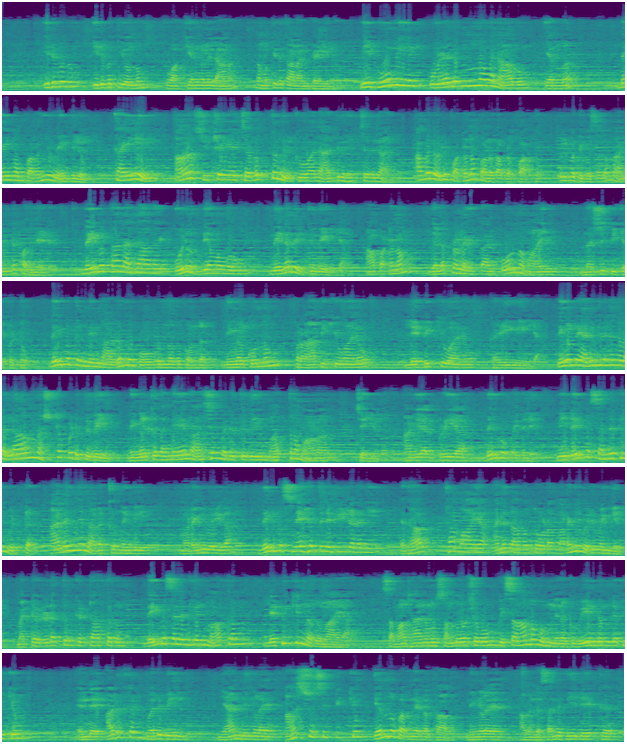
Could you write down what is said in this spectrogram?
ഇരുപതും ഇരുപത്തിയൊന്നും വാക്യങ്ങളിലാണ്. നമുക്കിത് കാണാൻ കഴിയുന്നു. നീ ഭൂമിയിൽ ഉഴലുന്നവനാകും എന്ന് ദൈവം പറഞ്ഞുവെങ്കിലും കയ്യിൽ ആ ശിക്ഷയെ ചെറുത്തു നിൽക്കുവാൻ ആഗ്രഹിച്ചതിനാൽ അവൻ ഒരു പട്ടണം പണിത് അവിടെ പാർത്തു. ഉൽപ്പത്തി പുസ്തകം നാലിന്റെ പതിനേഴ്. ദൈവത്താൽ അല്ലാതെ ഒരു ഉദ്യമവും നിലനിൽക്കുകയില്ല. ആ പട്ടണം ജലപ്രളയത്താൽ പൂർണമായും നശിപ്പിക്കപ്പെട്ടു. ദൈവത്തിൽ നിന്ന് അകന്നു പോകുന്നത് കൊണ്ട് നിങ്ങൾക്കൊന്നും പ്രാപിക്കുവാനോ ലഭിക്കുവാനോ കഴിയുകയില്ല. നിങ്ങളുടെ അനുഗ്രഹങ്ങളെല്ലാം നഷ്ടപ്പെടുത്തുകയും നിങ്ങൾക്ക് തന്നെ നാശം വരുത്തുകയും മാത്രമാണ് ചെയ്യുന്നത്. ആകയാൽ പ്രിയ ദൈവ പൈതലെ നീ ദൈവസന്നിധി വിട്ട് അലഞ്ഞു നടക്കുന്നെങ്കിൽ മടങ്ങി വരിക. ദൈവസ്നേഹത്തിന് കീഴടങ്ങി യഥാർത്ഥമായ അനുതാപത്തോടെ മടങ്ങി വരുമെങ്കിൽ മറ്റൊരിടത്തും കിട്ടാത്തതും ദൈവസന്നിധിയിൽ മാത്രം ലഭിക്കുന്നതുമായ സമാധാനവും സന്തോഷവും വിശ്രാമവും നിനക്ക് വീണ്ടും ലഭിക്കും. എന്റെ അടുക്കൽ വരുവീൻ ഞാൻ നിങ്ങളെ ആശ്വസിപ്പിക്കും എന്ന് പറഞ്ഞ കർത്താവ് നിങ്ങളെ അവന്റെ സന്നിധിയിലേക്ക്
